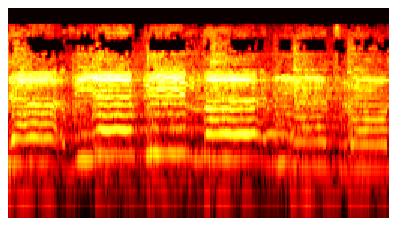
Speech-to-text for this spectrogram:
دعوی بی معنیت را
